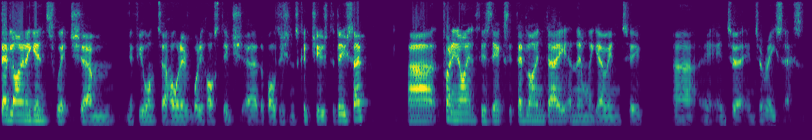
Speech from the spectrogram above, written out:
deadline against which, um, if you want to hold everybody hostage, uh, the politicians could choose to do so. Uh, 29th is the exit deadline day, and then we go into uh, into into recess.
